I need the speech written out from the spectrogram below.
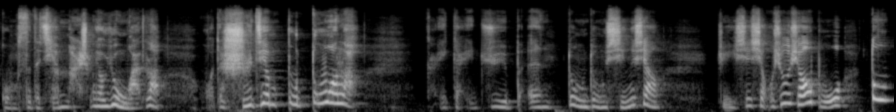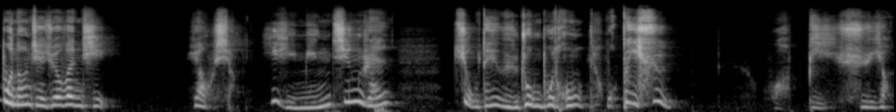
公司的钱马上要用完了，我的时间不多了。改改剧本，动动形象，这些小修小补都不能解决问题。要想一鸣惊人，就得与众不同。我必须。我必须要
